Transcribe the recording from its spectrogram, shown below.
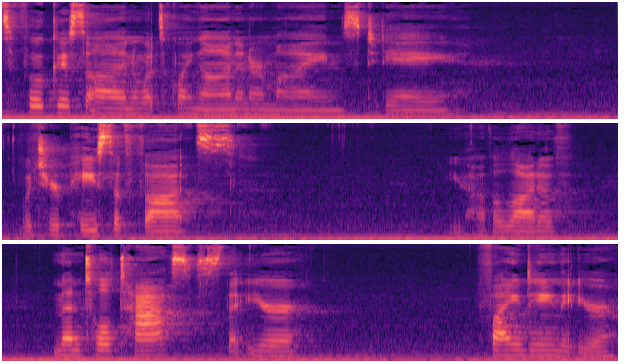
Let's focus on what's going on in our minds today. What's your pace of thoughts? You have a lot of mental tasks that you're finding that your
